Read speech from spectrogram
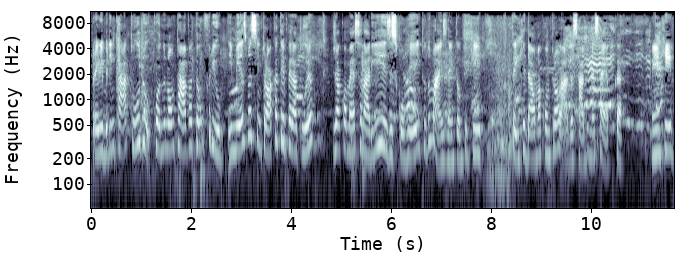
Pra ele brincar tudo quando não tava tão frio. E mesmo assim, troca a temperatura, já começa o nariz, escorrer e tudo mais, né? Então tem que, tem que dar uma controlada, sabe? Nessa época. Vem aqui.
